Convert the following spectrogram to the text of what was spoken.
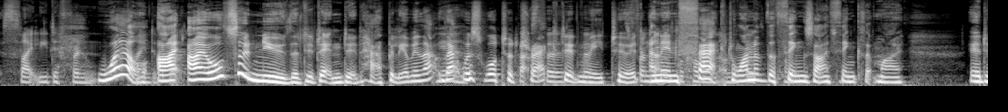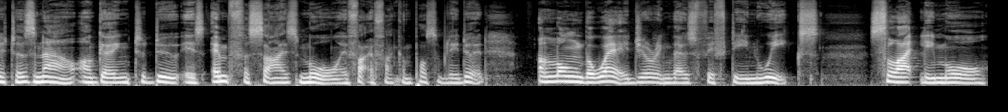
slightly different? Well, kind of I? I also knew that it ended happily. I mean, that, Yeah. that was what attracted the- me to it. And in fact, on one the of the things I think that my editors now are going to do is emphasize more, if I, if I can possibly do it, along the way during those 15 weeks, slightly more,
